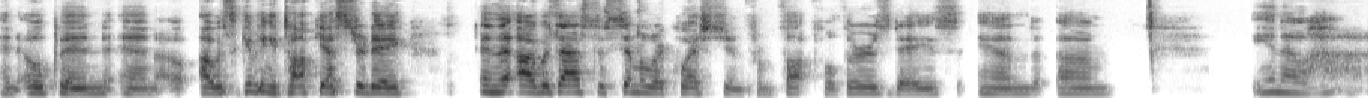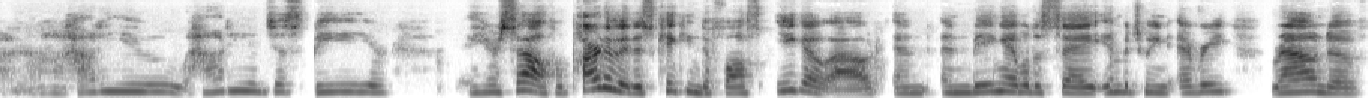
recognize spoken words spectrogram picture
and open. And i was giving a talk yesterday and i was asked a similar question from thoughtful thursdays and um, you know how, how do you how do you just be your yourself? Well part of it is kicking the false ego out and and being able to say in between every round of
